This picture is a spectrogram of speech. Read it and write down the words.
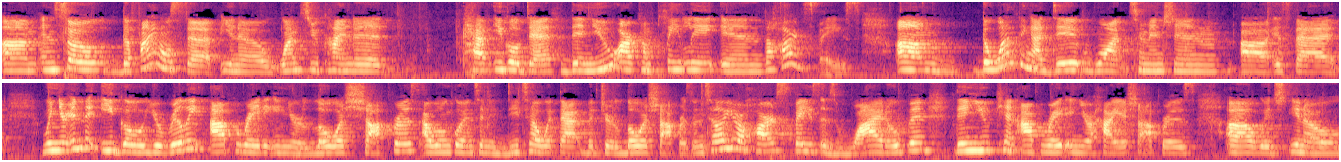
Um, and so the final step, you know, once you kind of have ego death, then you are completely in the heart space. Um, the one thing I did want to mention uh, is that when you're in the ego, you're really operating in your lower chakras. I won't go into any detail with that, but your lower chakras. Until your heart space is wide open, then you can operate in your higher chakras, uh, which, you know,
